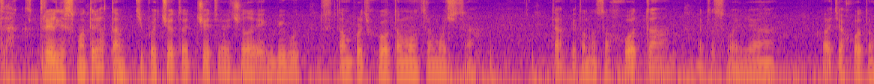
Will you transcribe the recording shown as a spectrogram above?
Так, трейлер смотрел, там типа что-то четверо человек бегут, там против какого-то монстра мочится. Так, это у нас охота, это своя. Давайте охоту.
